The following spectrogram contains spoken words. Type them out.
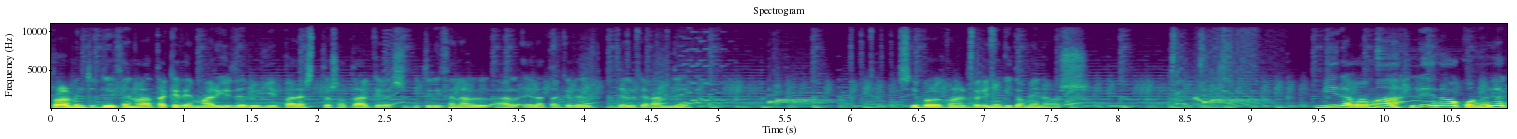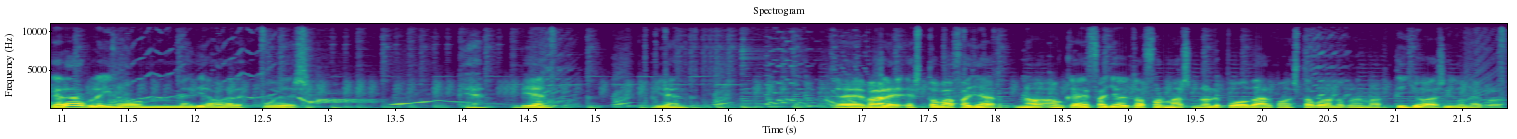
Probablemente utilicen el ataque de Mario y de Luigi para estos ataques. Utilizan el ataque del, grande. Sí, porque con el pequeño quito menos. Mira, mamá, le he dado cuando había que darle y no media hora después. Bien, bien, bien. Eh, vale, esto va a fallar. No, aunque he fallado de todas formas, no le puedo dar cuando está volando con el martillo. Ha sido un error.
